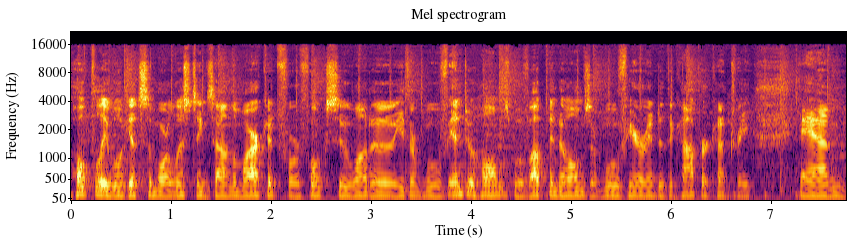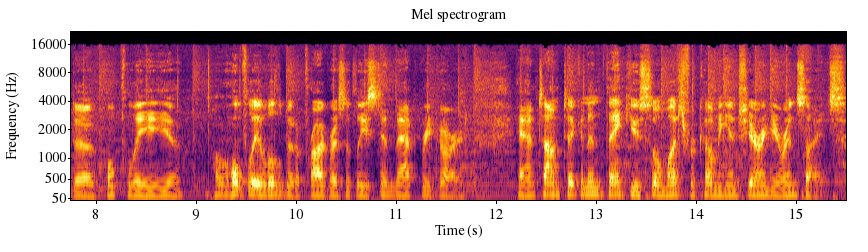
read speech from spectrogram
hopefully, we'll get some more listings on the market for folks who want to either move into homes, move up into homes, or move here into the Copper Country, and uh, hopefully, uh, hopefully, a little bit of progress at least in that regard. And Tom Tikkanen, thank you so much for coming in, sharing your insights.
